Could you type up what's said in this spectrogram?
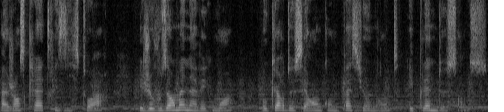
agence créatrice d'histoire, et je vous emmène avec moi au cœur de ces rencontres passionnantes et pleines de sens.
